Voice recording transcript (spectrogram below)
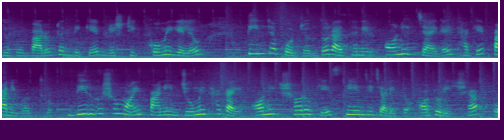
দুপুর বারোটার দিকে বৃষ্টি কমে গেলেও তিনটা পর্যন্ত রাজধানীর অনেক জায়গায় থাকে পানিবদ্ধ। দীর্ঘ সময় পানি জমে থাকায় অনেক সড়কে সিএনজি চালিত অটোরিকশা ও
